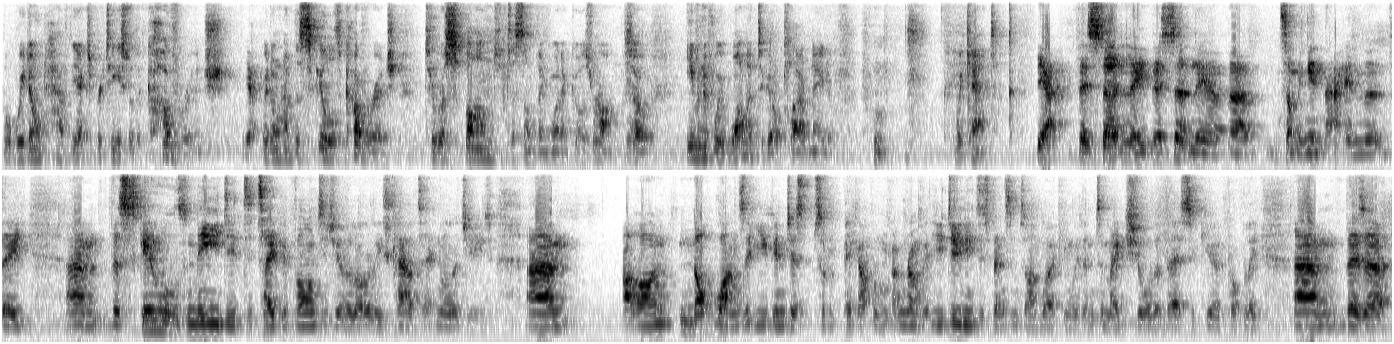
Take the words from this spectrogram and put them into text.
but we don't have the expertise or the coverage. Yeah. We don't have the skills coverage to respond to something when it goes wrong. Yeah. So even if we wanted to go cloud native, hmm. we can't. Yeah, there's certainly there's certainly a, uh, something in that in the the um, the skills needed to take advantage of a lot of these cloud technologies. Um, are not ones that you can just sort of pick up and, and, run with. You do need to spend some time working with them to make sure that they're secured properly. Um, there's a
